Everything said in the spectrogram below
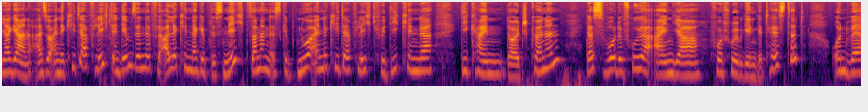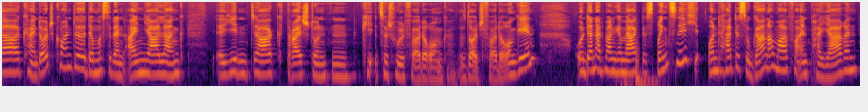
Ja, gerne. Also eine Kita-Pflicht in dem Sinne für alle Kinder gibt es nicht, sondern es gibt nur eine Kita-Pflicht für die Kinder, die kein Deutsch können. Das wurde früher ein Jahr vor Schulbeginn getestet und wer kein Deutsch konnte, der musste dann ein Jahr lang äh, jeden Tag drei Stunden zur Schulförderung, also Deutschförderung gehen. Und dann hat man gemerkt, das bringt's nicht und hat es sogar noch mal vor ein paar Jahren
